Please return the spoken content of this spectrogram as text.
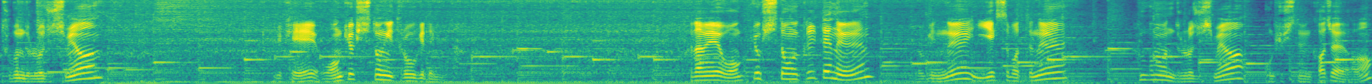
두 번 눌러주시면 이렇게 원격 시동이 들어오게 됩니다. 그 다음에 원격 시동을 끌 때는 여기 있는 EX 버튼을 한 번만 눌러주시면 원격 시동이 꺼져요.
